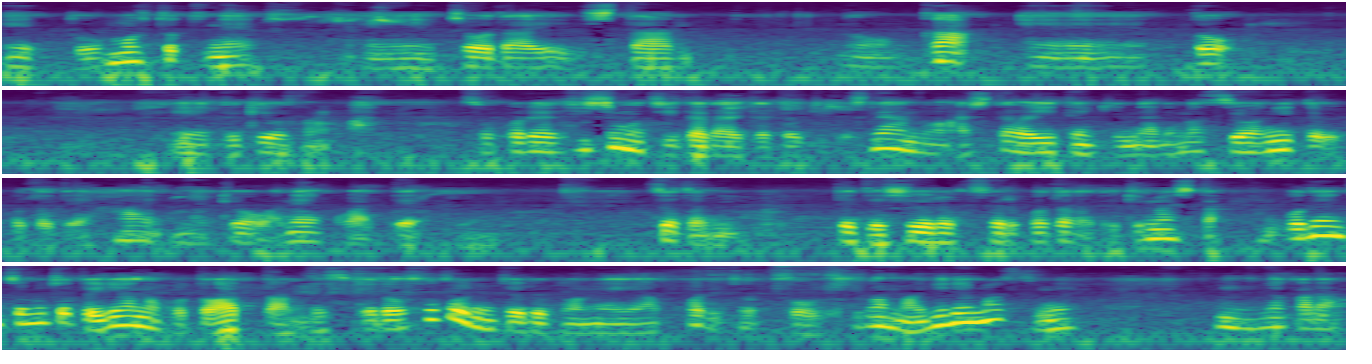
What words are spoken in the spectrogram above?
えっ、ー、と、もう一つね、えー、頂戴したのが、えっ、ー、と、えっ、ー、と、キヨさん、あ、そこでひし餅いただいた時ですね、あの、明日はいい天気になりますようにということで、はい、今日はね、こうやって、外に出て収録することができました。午前中もちょっと嫌なことあったんですけど、外に出るとね、やっぱりちょっと気が紛れますね。うん、だから、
